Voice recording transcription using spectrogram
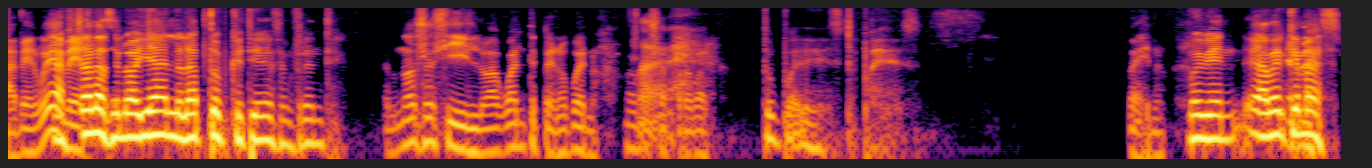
A ver, voy a ver. Instálaselo allá en la laptop que tienes enfrente. No sé si lo aguante, pero bueno, vamos a Ah. probar. Tú puedes, tú puedes. Bueno, Muy bien. A ver, ¿qué más?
